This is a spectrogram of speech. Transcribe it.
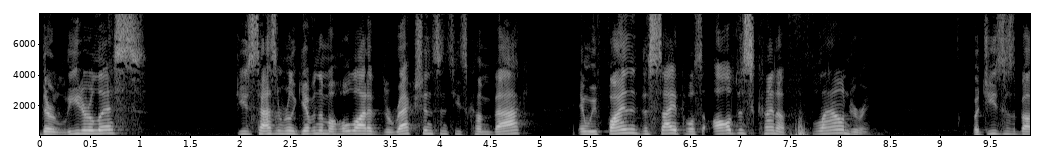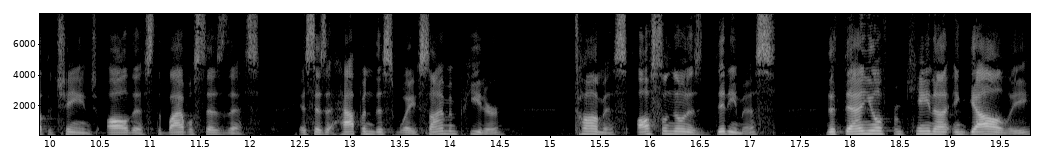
they're leaderless. Jesus hasn't really given them a whole lot of direction since he's come back. And we find the disciples all just kind of floundering. But Jesus is about to change all this. The Bible says this it says it happened this way Simon Peter, Thomas, also known as Didymus, Nathanael from Cana in Galilee,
